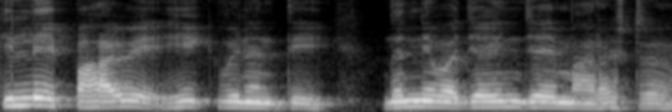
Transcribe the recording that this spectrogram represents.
किल्ले पाहावे ही एक विनंती. धन्यवाद. जय हिंद जय महाराष्ट्र.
